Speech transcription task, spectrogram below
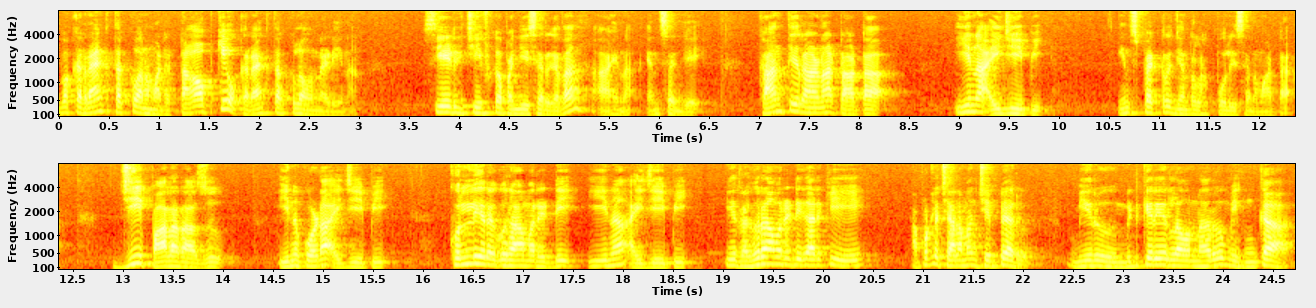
ఒక ర్యాంక్ తక్కువ అనమాట టాప్కి ఒక ర్యాంక్ తక్కువలో ఉన్నాడు ఈయన. సిఐడికి చీఫ్గా పనిచేశారు కదా ఆయన ఎన్ సంజయ్. కాంతి రాణా టాటా ఈయన IGP inspector general of police అనమాట జి పాలరాజు ఈయన కూడా ఐజీపీ. కొల్లి రఘురామరెడ్డి ఈయన ఐజీపీ. ఈ రఘురామరెడ్డి గారికి అప్పట్లో చాలామంది చెప్పారు మీరు మిడ్ కెరీర్లో ఉన్నారు మీకు ఇంకా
